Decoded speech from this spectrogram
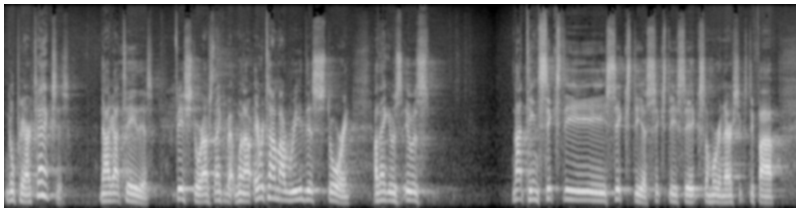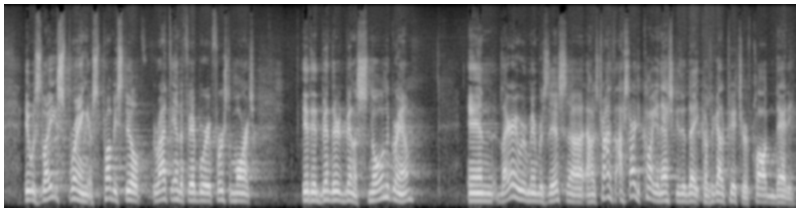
and go pay our taxes. Now, I got to tell you this fish story. I was thinking about when I, every time I read this story, I think it was, it was 1960, 60 or 66, somewhere in there, 65. It was late spring. It was probably still right at the end of February, 1st of March. It had been, there had been a snow on the ground. And Larry remembers this. Uh, I was trying, to, I started to call you and ask you the date because we got a picture of Claude and Daddy.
